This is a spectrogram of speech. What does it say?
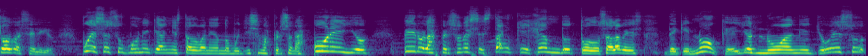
todo ese lío. Pues se supone que han estado baneando muchísimas personas por ello, pero las personas se están quejando todos a la vez de que no, que ellos no han hecho eso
